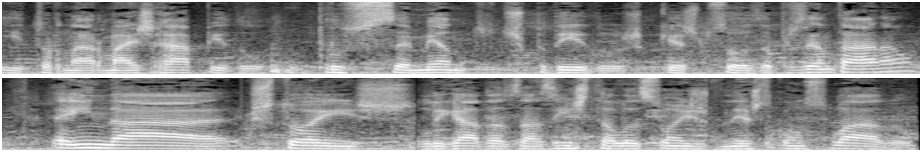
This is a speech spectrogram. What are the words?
e tornar mais rápido o processamento dos pedidos que as pessoas apresentaram. Ainda há questões ligadas às instalações neste consulado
